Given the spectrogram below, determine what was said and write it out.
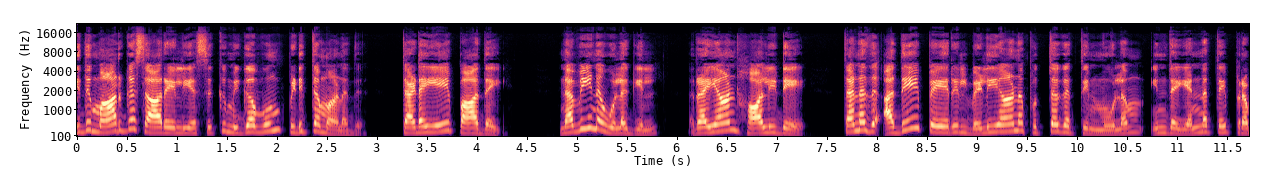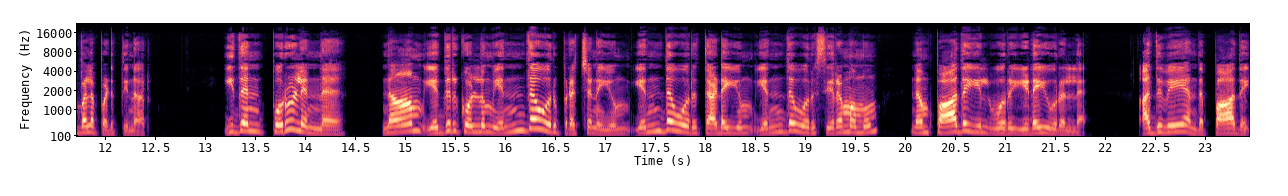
இது மார்க சாரேலியஸுக்கு மிகவும் பிடித்தமானது. தடையே பாதை. நவீன உலகில் ரயான் ஹாலிடே தனது அதே பெயரில் வெளியான புத்தகத்தின் மூலம் இந்த எண்ணத்தை பிரபலப்படுத்தினார். இதன் பொருள் என்ன? நாம் எதிர்கொள்ளும் எந்த ஒரு பிரச்சனையும் எந்த ஒரு தடையும் எந்த ஒரு சிரமமும் நம் பாதையில் ஒரு இடையூறல்ல. அதுவே அந்த பாதை.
